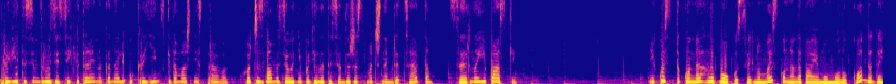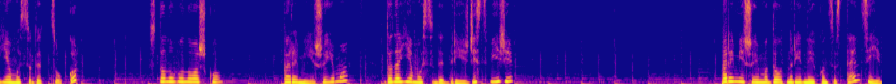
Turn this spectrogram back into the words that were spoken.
Привіт усім, друзі! Всіх вітаю на каналі Українські домашні страви. Хочу з вами сьогодні поділитися дуже смачним рецептом сирної паски. Якусь таку неглибоку сильну миску наливаємо молоко, додаємо сюди цукор, столову ложку, перемішуємо, додаємо сюди дріжджі свіжі, перемішуємо до однорідної консистенції.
